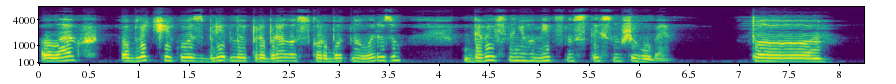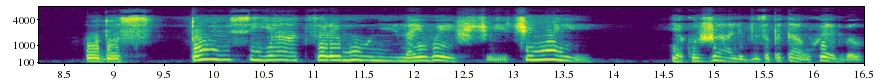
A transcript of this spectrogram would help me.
Олег, обличчя якого зблідло і прибрало скорботного виразу, дивився на нього, міцно стиснувши губи. То удостоюсь я церемонії найвищої, чи ні? Якось жалібно запитав Хедвел.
